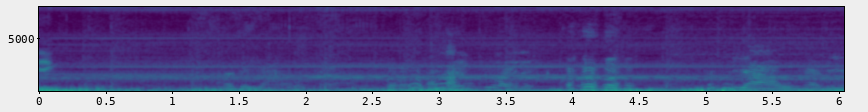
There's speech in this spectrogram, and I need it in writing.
จริงน่าจะยาวน่าจะยาวงานนี้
